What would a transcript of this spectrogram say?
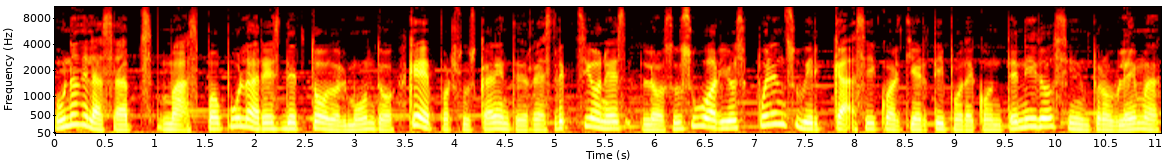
una de las apps más populares de todo el mundo, que por sus carentes restricciones, los usuarios pueden subir casi cualquier tipo de contenido sin problema.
